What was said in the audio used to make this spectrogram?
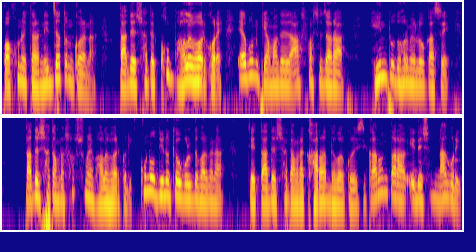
কখনোই তারা নির্যাতন করে না, তাদের সাথে খুব ভালো ব্যবহার করে। এমনকি আমাদের আশপাশে যারা হিন্দু ধর্মের লোক আছে, তাদের সাথে আমরা সবসময় ভালো ব্যবহার করি। কোনো দিনও কেউ বলতে পারবে না যে তাদের সাথে আমরা খারাপ ব্যবহার করেছি, কারণ তারা এদেশের নাগরিক,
